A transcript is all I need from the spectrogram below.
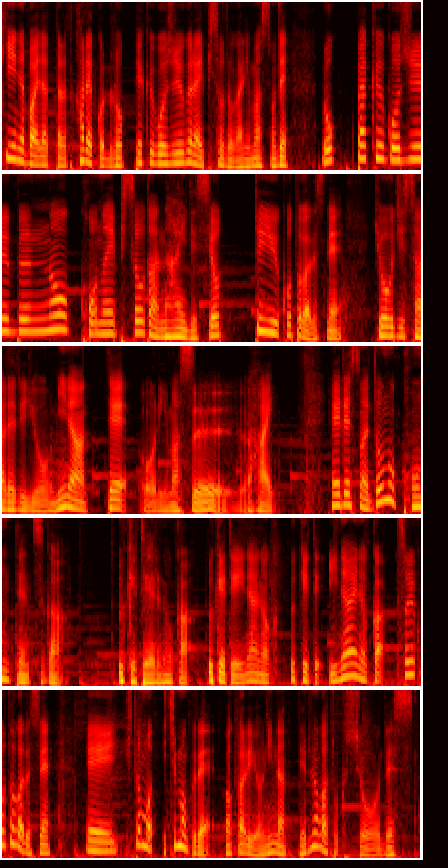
キーの場合だったら、かれこれ650ぐらいエピソードがありますので、650分のこのエピソードはないですよっていうことがですね、表示されるようになっております。はい。えーですので、どのコンテンツが受けているのか、受けていないのか、受けていないのか、そういうことがですね、えー一も一目でわかるようになっているのが特徴です。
